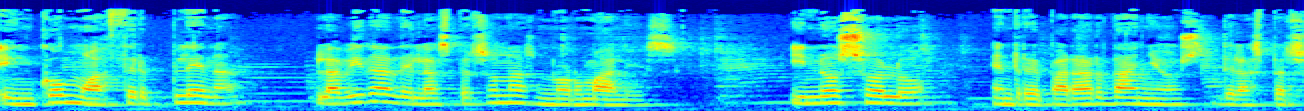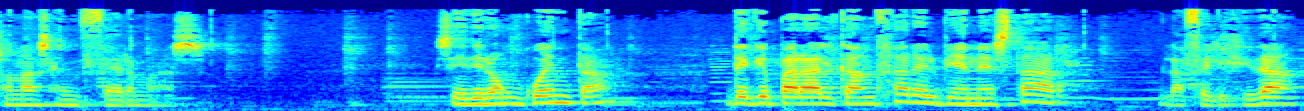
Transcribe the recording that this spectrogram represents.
en cómo hacer plena la vida de las personas normales y no solo en reparar daños de las personas enfermas. Se dieron cuenta de que para alcanzar el bienestar, la felicidad,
